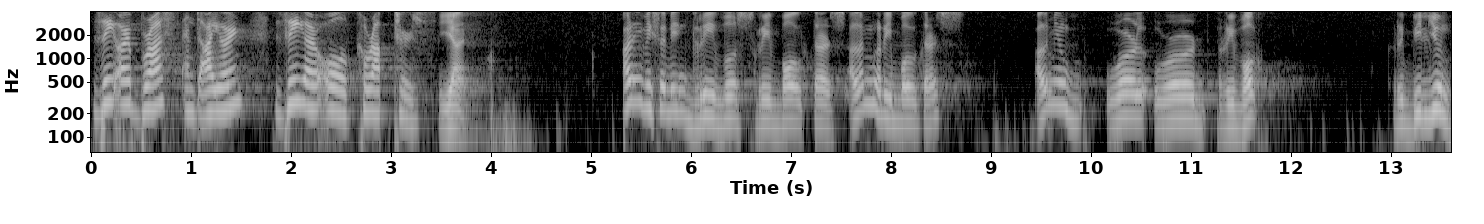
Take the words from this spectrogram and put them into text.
They are brass and iron. They are all corrupters. Yan. Ano ibig sabihin grievous revolters? Alam mo revolters? Alam mo yung word, word revolt? Rebellion.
